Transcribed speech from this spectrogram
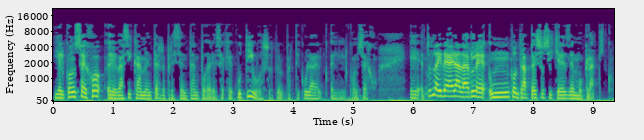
y el Consejo eh, básicamente representan poderes ejecutivos, en particular el, Consejo. Eh, entonces la idea era darle un contrapeso, si quieres, democrático.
